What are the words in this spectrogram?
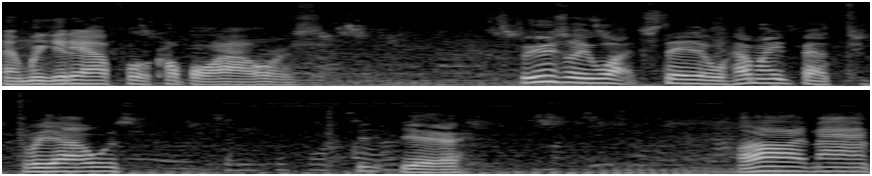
And we get out for a couple hours. We usually what? Stay there, how many? About two, three hours? Yeah. All right, man.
